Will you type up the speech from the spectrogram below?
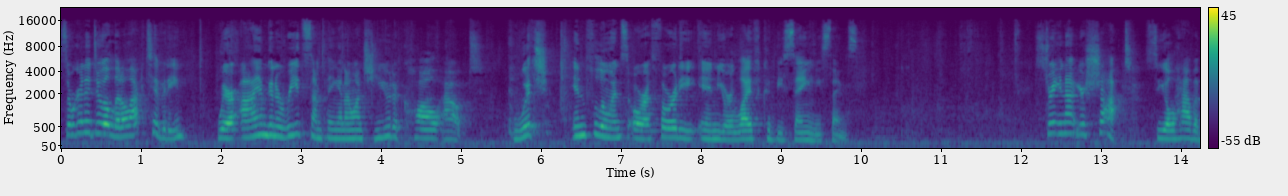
So, we're going to do a little activity where I am going to read something and I want you to call out. Which influence or authority in your life could be saying these things? Straighten out your shot so you'll have a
